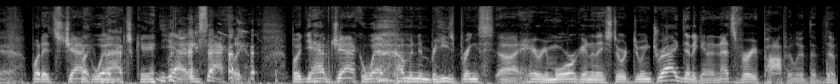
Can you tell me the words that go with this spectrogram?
Yeah, yeah. but it's Jack Like Webb. Match Game? Yeah, exactly. but you have Jack Webb coming in. He brings uh, Harry Morgan, and they start doing Dragnet again, and that's very popular. The, the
